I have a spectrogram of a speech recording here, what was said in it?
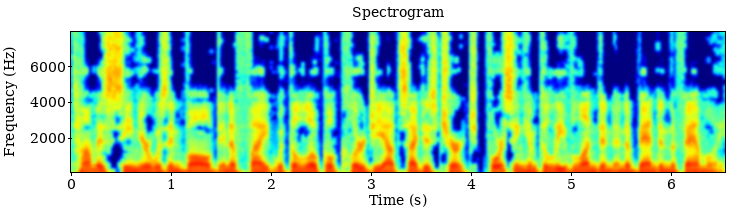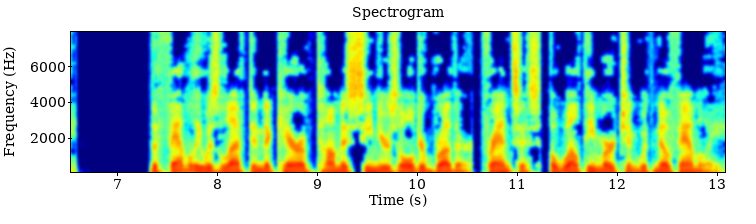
Thomas Sr. was involved in a fight with the local clergy outside his church, forcing him to leave London and abandon the family. The family was left in the care of Thomas Sr.'s older brother, Francis, a wealthy merchant with no family.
